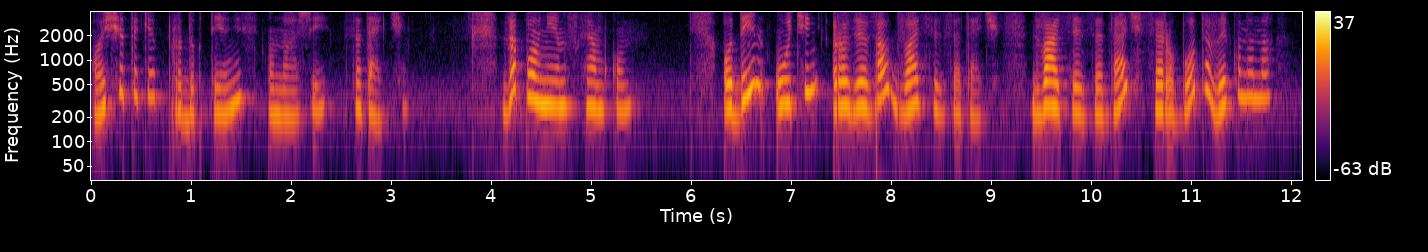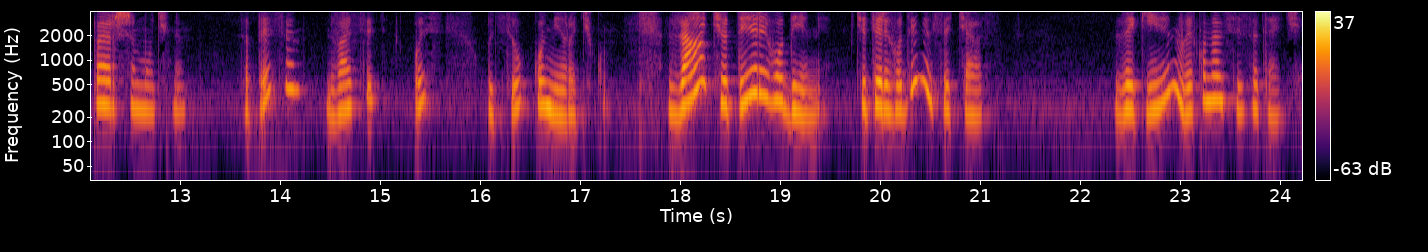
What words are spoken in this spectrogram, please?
Ось що таке продуктивність у нашій задачі. Заповнюємо схемку. Один учень розв'язав 20 задач. 20 задач це робота виконана першим учнем. Записуємо 20 ось у цю комірочку. За 4 години. 4 години це час, за який він виконав ці задачі.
